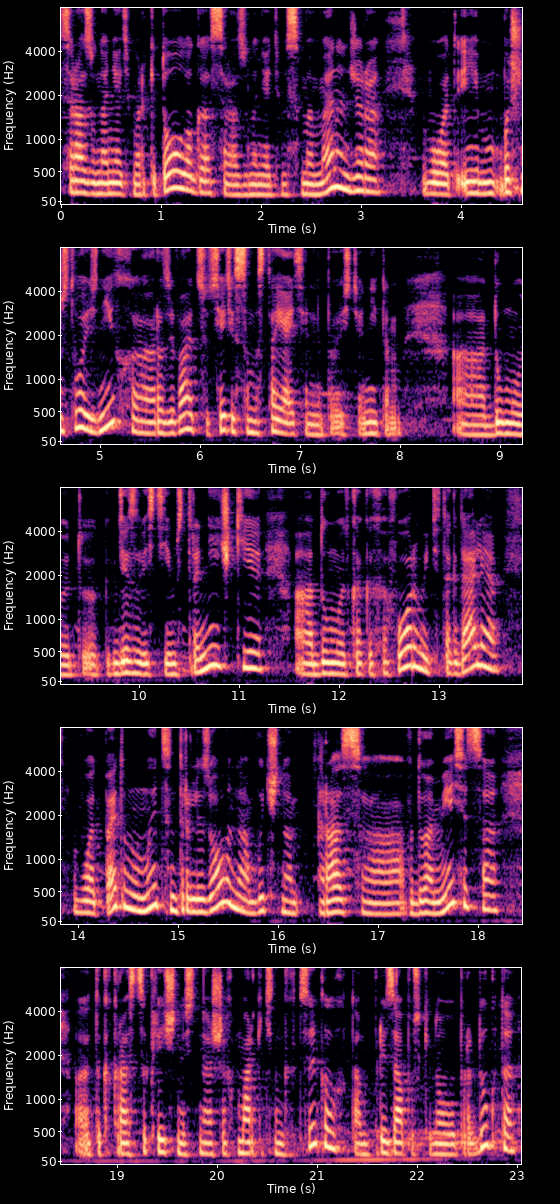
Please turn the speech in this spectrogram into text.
сразу нанять маркетолога, сразу нанять SMM-менеджера. Вот. И большинство из них а, развивают соцсети самостоятельно, то есть они там думают, где завести им странички, а, думают, как их оформить и так далее. Вот, поэтому мы централизованно обычно раз а, в два месяца, это как раз цикличность наших маркетинговых циклов, там при запуске нового продукта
